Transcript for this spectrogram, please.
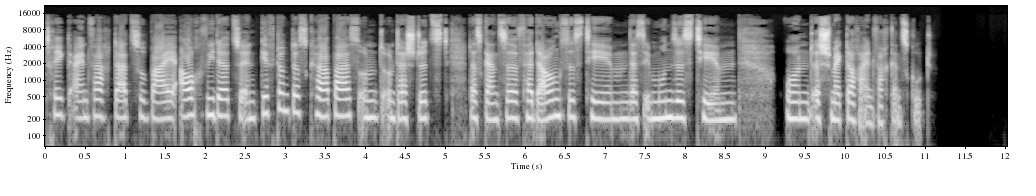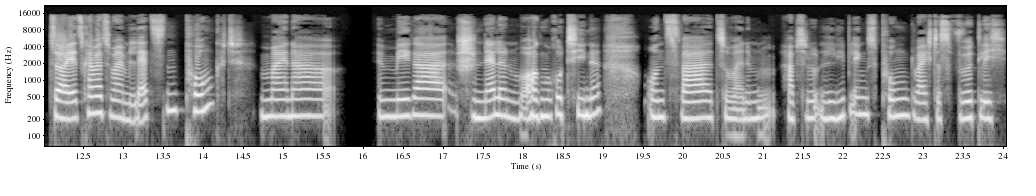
trägt einfach dazu bei, auch wieder zur Entgiftung des Körpers und unterstützt das ganze Verdauungssystem, das Immunsystem und es schmeckt auch einfach ganz gut. So, jetzt kommen wir zu meinem letzten Punkt meiner mega schnellen Morgenroutine und zwar zu meinem absoluten Lieblingspunkt, weil ich das wirklich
